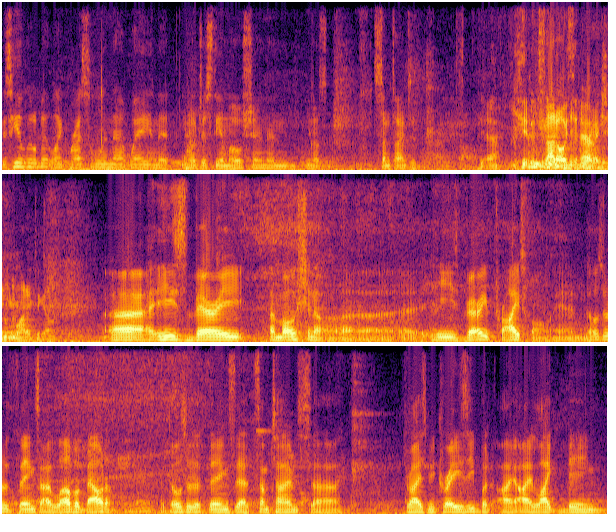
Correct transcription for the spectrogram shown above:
Is he a little bit like Russell in that way, in that you know just the emotion and you know sometimes it, yeah, it's not always the direction you want it to go. Uh, he's very emotional. Uh, he's very prideful, and those are the things I love about him. But those are the things that sometimes uh, drives me crazy, but I, I like being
